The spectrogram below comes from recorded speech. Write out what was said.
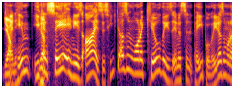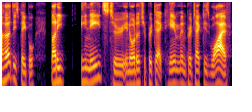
Yep. and him, you Yep. can see it in his eyes, is he doesn't want to kill these innocent people. He doesn't want to hurt these people, but he he needs to in order to protect him and protect his wife,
